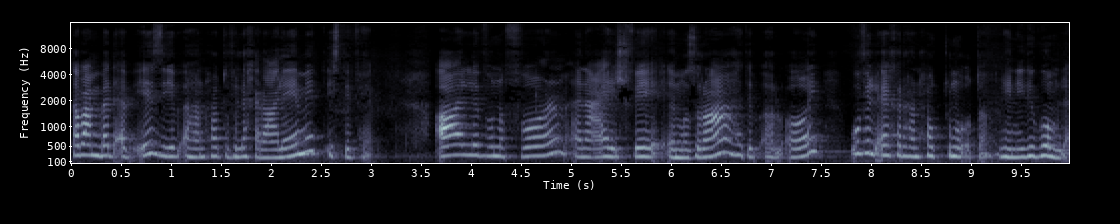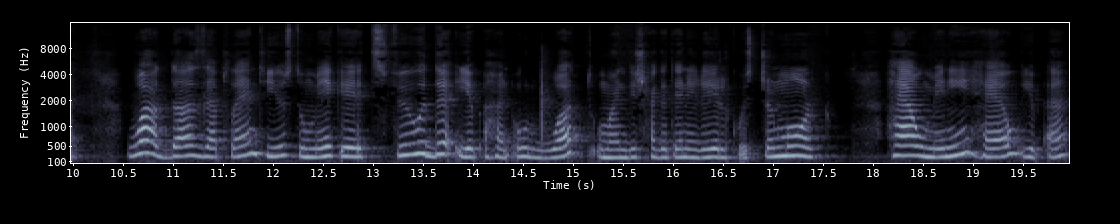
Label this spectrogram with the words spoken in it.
طبعا بادئه ب is يبقى هنحط في الآخر علامة استفهام. I live on a farm أنا عايش في مزرعة هتبقى ال I وفي الآخر هنحط نقطة. لأن دي جملة. What does the plant use to make its food يبقى هنقول what وما عنديش حاجة تاني غير question mark. How many how يبقى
